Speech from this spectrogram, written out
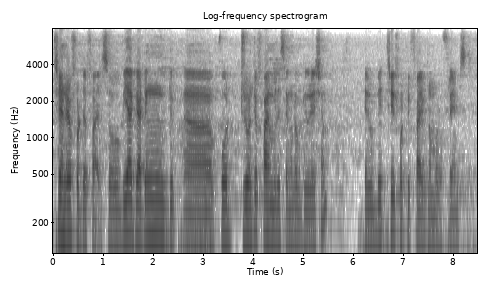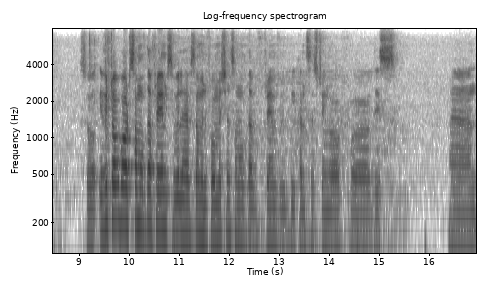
345 so we are getting uh, for 25 millisecond of duration it will be 345 number of frames so if we talk about some of the frames we'll have some information. Some of the frames will be consisting of uh, this and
